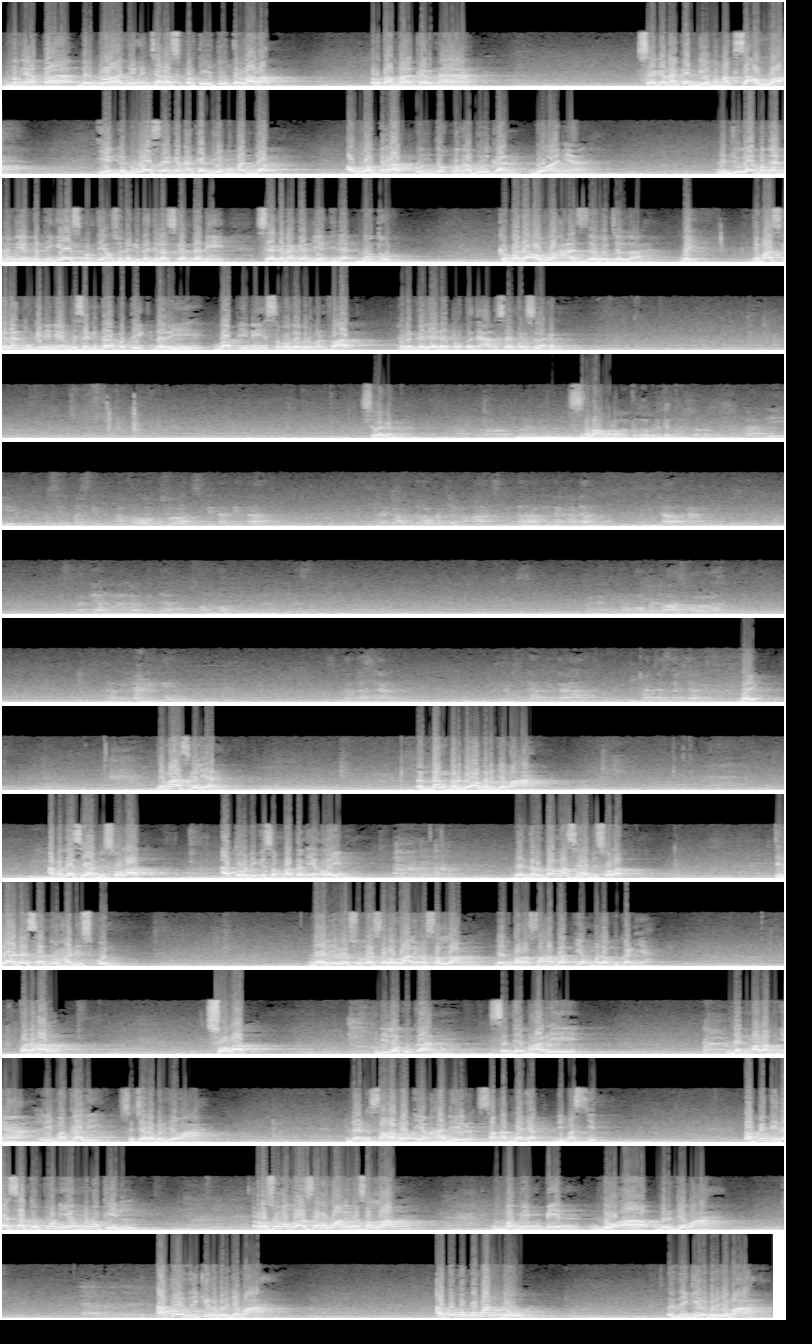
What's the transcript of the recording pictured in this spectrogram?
Mengapa berdoa dengan cara seperti itu terlarang Pertama karena Seakan-akan dia memaksa Allah. Yang kedua seakan-akan dia memandang Allah berat untuk mengabulkan doanya. Dan juga mengandung yang ketiga Seperti yang sudah kita jelaskan tadi Seakan-akan dia tidak butuh Kepada Allah Azza wa Jalla. Baik. Jemaah sekalian mungkin ini yang bisa kita petik dari bab ini. Semoga bermanfaat. Barangkali ada pertanyaan, saya persilakan. Silakan. Assalamualaikum warahmatullahi wabarakatuh. Di masjid-masjid atau sholat sekitar kita, mereka berdoa berjamaah, sementara kita kadang meninggalkan. Sebagian menganggap kita sombong. Karena kita mau berdoa seolah-olah seperti itu. Dan kita pikir batas yang yang sudah kita baca saja. Baik. Jemaah sekalian, tentang berdoa berjamaah, apakah sehabis sholat atau di kesempatan yang lain, dan terutama sehabis sholat, tidak ada satu hadis pun dari Rasulullah SAW dan para sahabat yang melakukannya. Padahal Sholat dilakukan setiap hari dan malamnya lima kali secara berjamaah. Dan sahabat yang hadir sangat banyak di masjid. Tapi tidak satu pun yang menukil Rasulullah SAW memimpin doa berjamaah atau zikir berjamaah atau mengomando zikir berjamaah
